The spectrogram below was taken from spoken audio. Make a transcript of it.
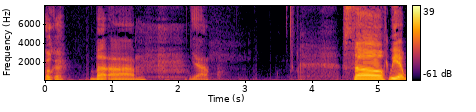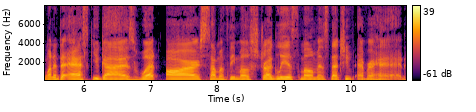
Okay. But um, yeah. So we wanted to ask you guys what are some of the most struggliest moments that you've ever had,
